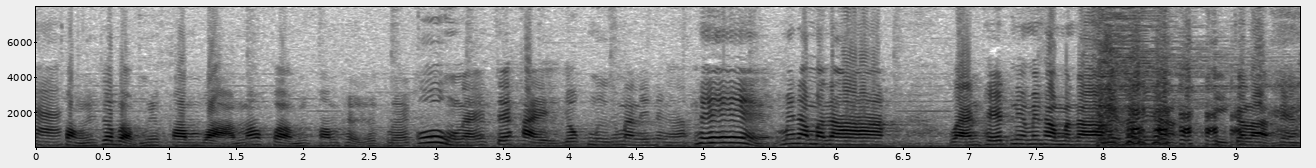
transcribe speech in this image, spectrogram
ค่ะ ฝั่งนี้จะแบบมีความหวานมากกว่ามีความเผ็ดเล็กๆกุ้งไหนเจ๊ไข่ยกมือขึ้นมานิดนึงฮะนี่ไม่ธรรมดา แหวนเพชรเนี่ยไม่ธรรมดาเลยนะเนี่ยกี่กะลัดเนี่ย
